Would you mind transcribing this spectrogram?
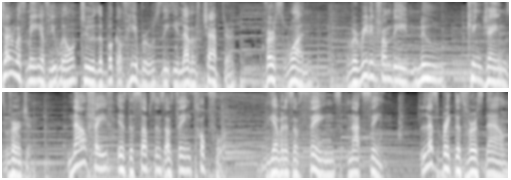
Turn with me, if you will, to the book of Hebrews, the 11th chapter, verse 1. We're reading from the New King James Version. Now faith is the substance of things hoped for, the evidence of things not seen. Let's break this verse down.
